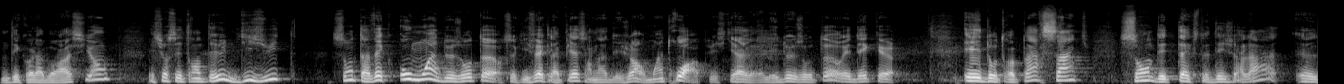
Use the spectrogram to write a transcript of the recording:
des collaborations, et sur ces 31, 18 sont avec au moins deux auteurs, ce qui fait que la pièce en a déjà au moins trois, puisqu'il y a les deux auteurs et des chœurs. Et d'autre part, cinq sont des textes déjà là, euh,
